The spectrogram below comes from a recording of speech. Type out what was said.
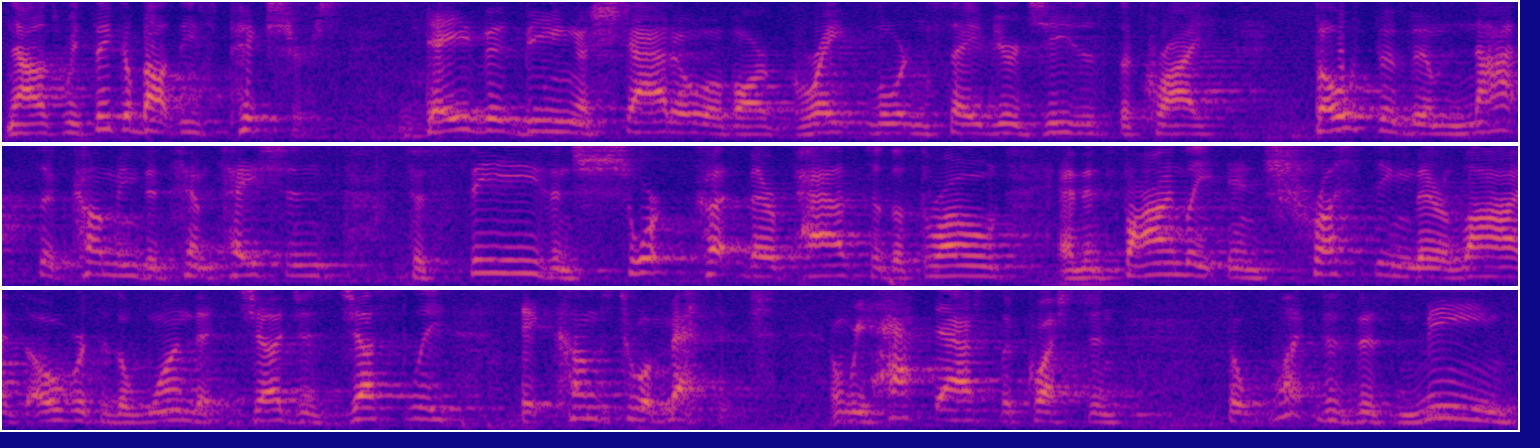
Now, as we think about these pictures, David being a shadow of our great Lord and Savior, Jesus the Christ, both of them not succumbing to temptations to seize and shortcut their paths to the throne, and then finally entrusting their lives over to the one that judges justly, it comes to a message. And we have to ask the question so, what does this mean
